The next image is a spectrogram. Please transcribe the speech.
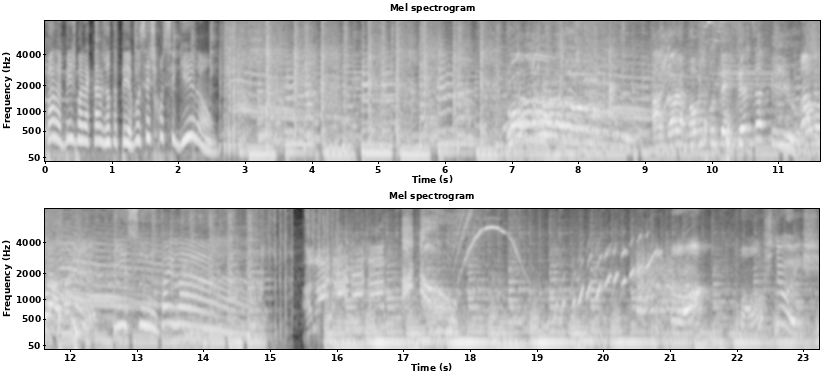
Parabéns, Maria Clara e JP, vocês conseguiram! Uou! Agora vamos pro terceiro desafio. Vamos lá, Maria. Isso, vai lá! Hã? Monstros.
